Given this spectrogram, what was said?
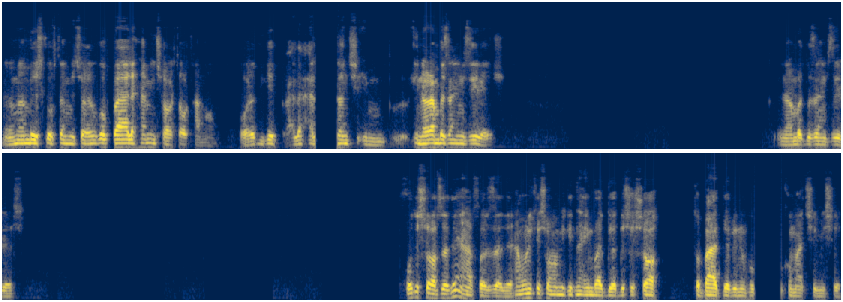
من بهش گفتم بیچاره گفت بله همین چهارتا تمام. باره دیگه الان اینا رو هم بزنیم زیرش. اینا هم باید بزنیم زیرش. خود شاهزاده این حرفا زده. همونی که شما میگید نه این باید بیاد بشه شاه. تا بعد ببینیم حکومت چی میشه.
